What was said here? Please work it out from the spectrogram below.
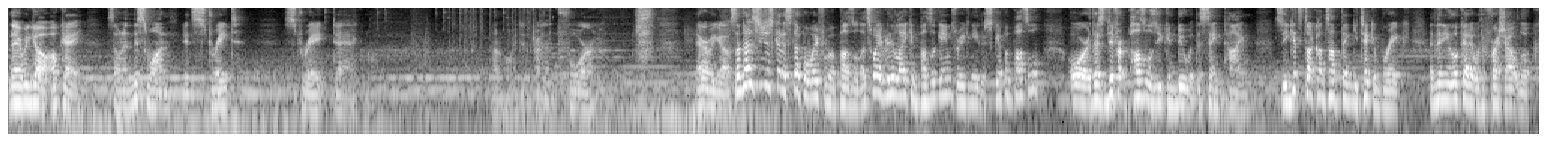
There we go. Okay. So in this one, it's straight, straight diagonal. I don't know. I didn't try that before. there we go. Sometimes you just gotta step away from a puzzle. That's why I really like in puzzle games where you can either skip a puzzle or there's different puzzles you can do at the same time. So you get stuck on something, you take a break, and then you look at it with a fresh outlook.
